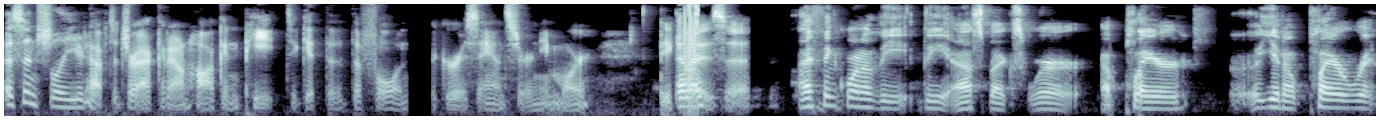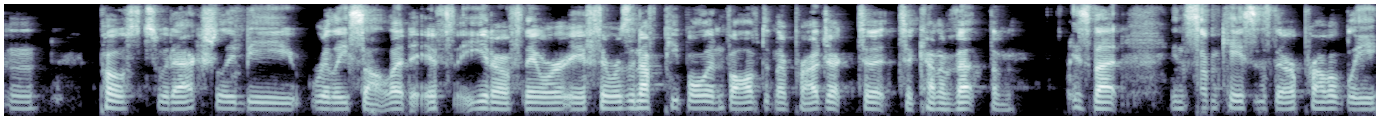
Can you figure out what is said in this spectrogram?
Essentially, you'd have to track it down Hawk and Pete to get the, the full and rigorous answer anymore. Because uh, I think one of the the aspects where a player, uh, you know, player written posts would actually be really solid if you know if they were if there was enough people involved in their project to to kind of vet them is that in some cases there are probably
